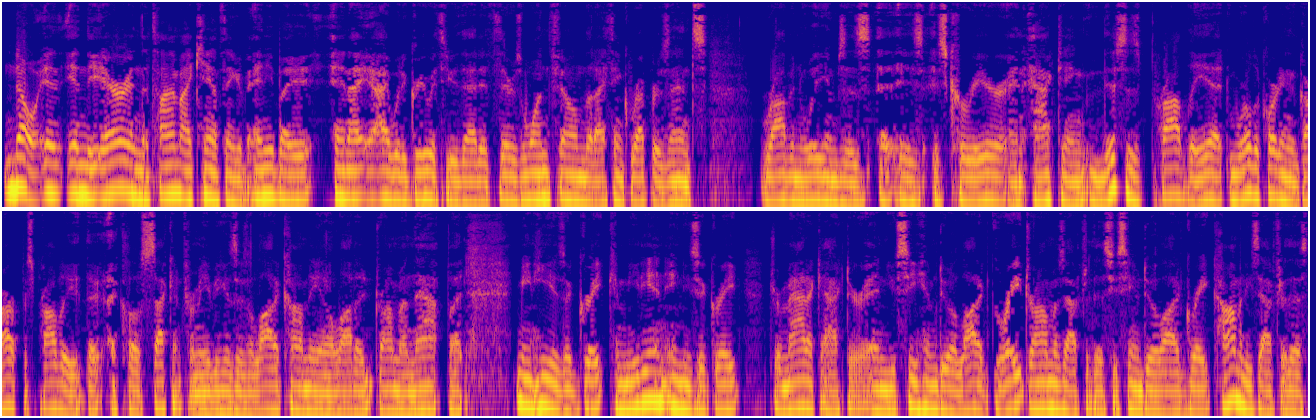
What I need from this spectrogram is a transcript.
No, in, in the era and the time, I can't think of anybody. And I, I would agree with you that if there's one film that I think represents Robin Williams' his, his career and acting, this is probably it. World According to Garp is probably the, a close second for me because there's a lot of comedy and a lot of drama in that. But I mean, he is a great comedian and he's a great dramatic actor. And you see him do a lot of great dramas after this. You see him do a lot of great comedies after this.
